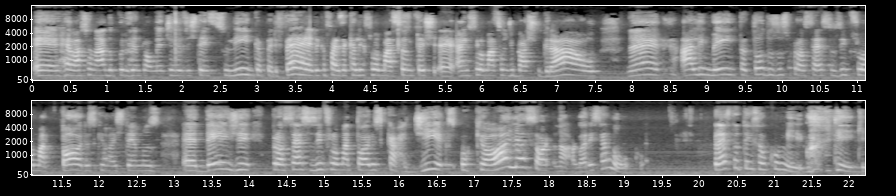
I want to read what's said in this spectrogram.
é, relacionada, por exemplo, ao aumento de resistência insulínica periférica, faz aquela inflamação, é, a inflamação de baixo grau, né? Alimenta todos os processos inflamatórios que nós temos, é, desde processos inflamatórios cardíacos, porque olha só, não, agora isso é louco presta atenção comigo, Rick.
